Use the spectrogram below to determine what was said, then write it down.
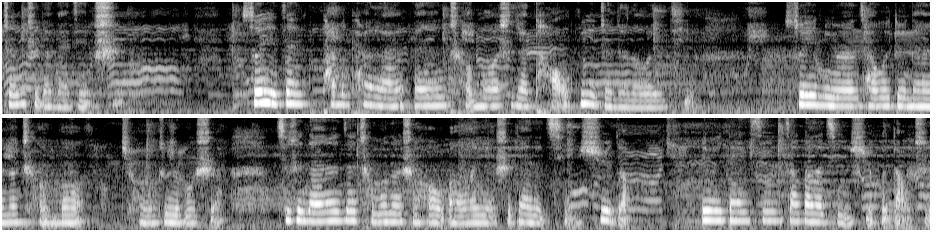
争执的那件事。所以在他们看来，男人沉默是在逃避真正的问题。所以女人才会对男人的沉默穷追不舍。其实男人在沉默的时候，往往也是带着情绪的，因为担心糟糕的情绪会导致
